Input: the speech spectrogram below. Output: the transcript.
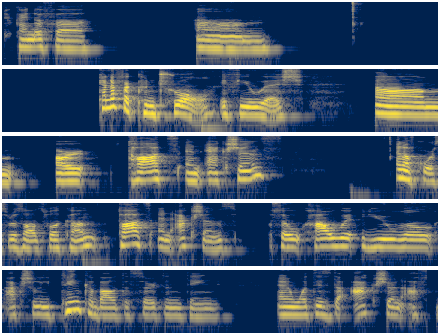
to kind of uh, um, kind of a control if you wish um, are thoughts and actions. And of course results will come. Thoughts and actions. So how you will actually think about a certain thing and what is the action after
